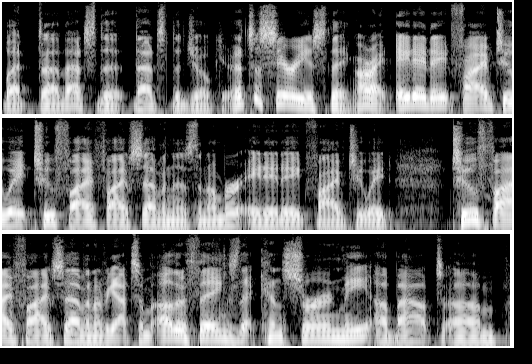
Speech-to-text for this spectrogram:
But uh, that's the that's the joke here. That's a serious thing. All right, 888-528-2557 is the number, 888-528-2557. I've got some other things that concern me about um, –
